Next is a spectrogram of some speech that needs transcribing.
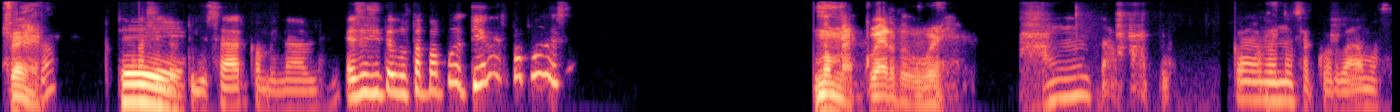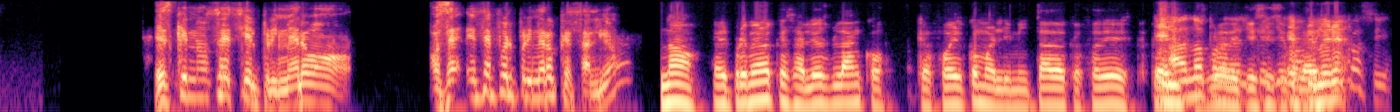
Sí. Fácil de utilizar, combinable. ¿Ese sí te gusta, Papu? ¿Tienes, Papu, de ese? No me acuerdo, güey. Mm. ¿Cómo no nos acordamos? Es que no sé si el primero. O sea, ¿ese fue el primero que salió? no, el primero que salió es blanco, que fue el como el limitado, que fue de... que El- ah, no, pero de el que llegó sí.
